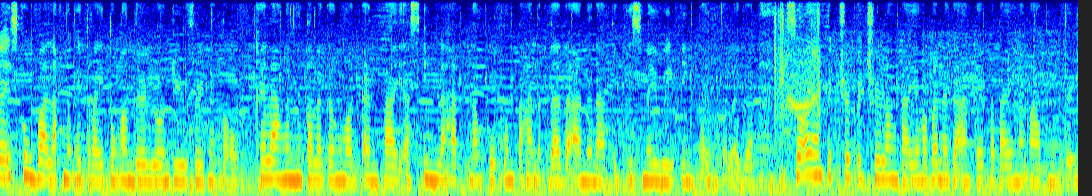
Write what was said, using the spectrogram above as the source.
Guys, kung balak nyo itry itong underground river na to, kailangan nyo talagang mag-antay as in lahat ng pupuntahan at dadaanan natin is may waiting time talaga. So, ayan, picture-picture lang tayo habang nag-aantay pa tayo ng ating turn.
